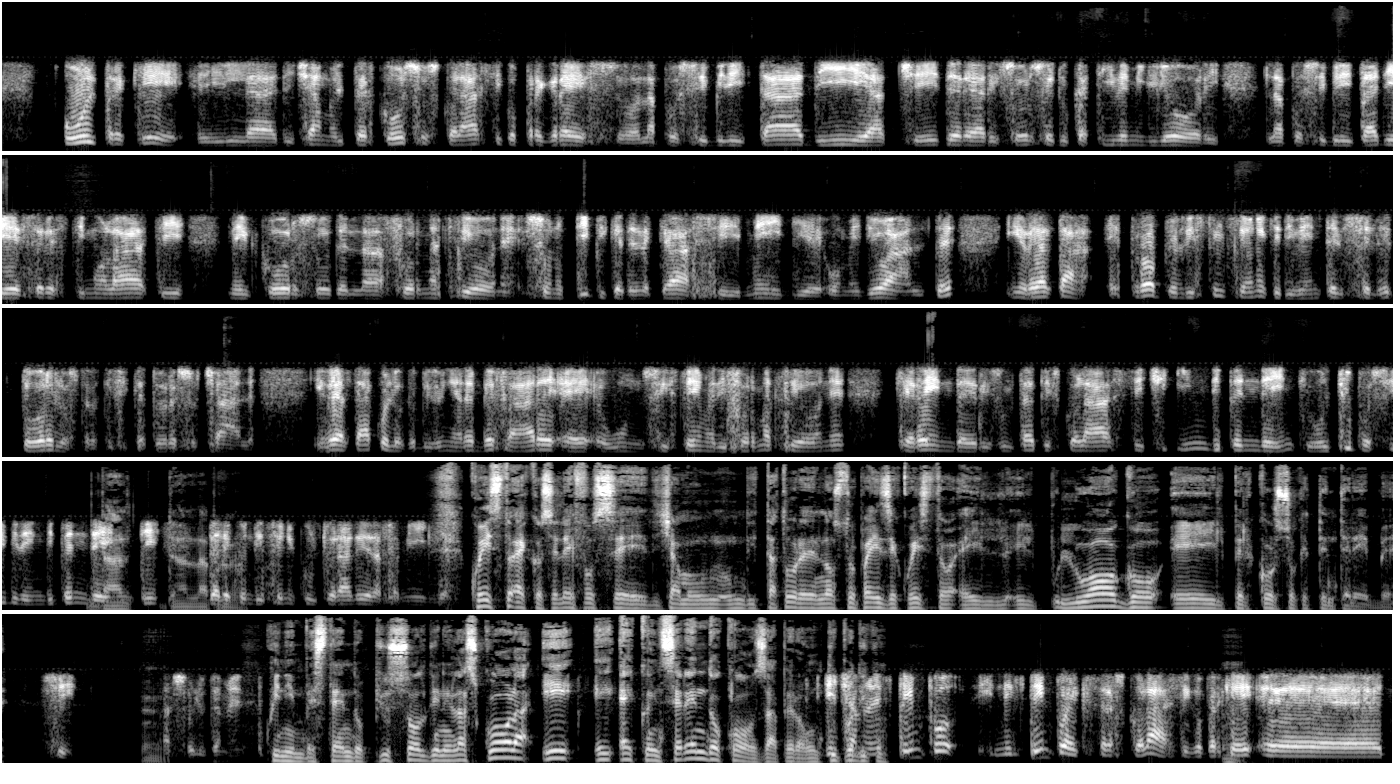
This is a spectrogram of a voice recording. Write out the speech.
oltre che il, diciamo, il, percorso scolastico pregresso, la possibilità di accedere a risorse educative migliori, la possibilità di essere stimolati nel corso della formazione, sono tipiche delle classi medie o medio-alte, in realtà è proprio l'istruzione che diventa il selettore, lo stratificatore sociale. In realtà quello che bisognerebbe fare è un sistema di formazione che renda i risultati scolastici indipendenti o il più possibile indipendenti Dal, dalle condizioni culturali della famiglia. Questo, ecco, se lei fosse diciamo, un, un, dittatore del nostro paese, questo è il, il luogo e il percorso che tenterebbe. Sì, eh. assolutamente. Quindi investendo più soldi nella scuola e, e ecco, inserendo cosa però? Un diciamo, tipo di... Nel tempo, nel tempo extrascolastico, perché eh,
